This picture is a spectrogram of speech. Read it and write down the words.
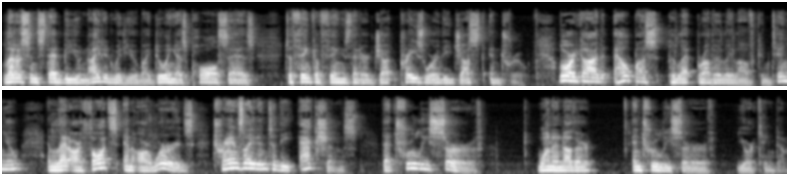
Let us instead be united with you by doing as Paul says, to think of things that are ju- praiseworthy, just, and true. Lord God, help us to let brotherly love continue and let our thoughts and our words translate into the actions that truly serve one another and truly serve your kingdom.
